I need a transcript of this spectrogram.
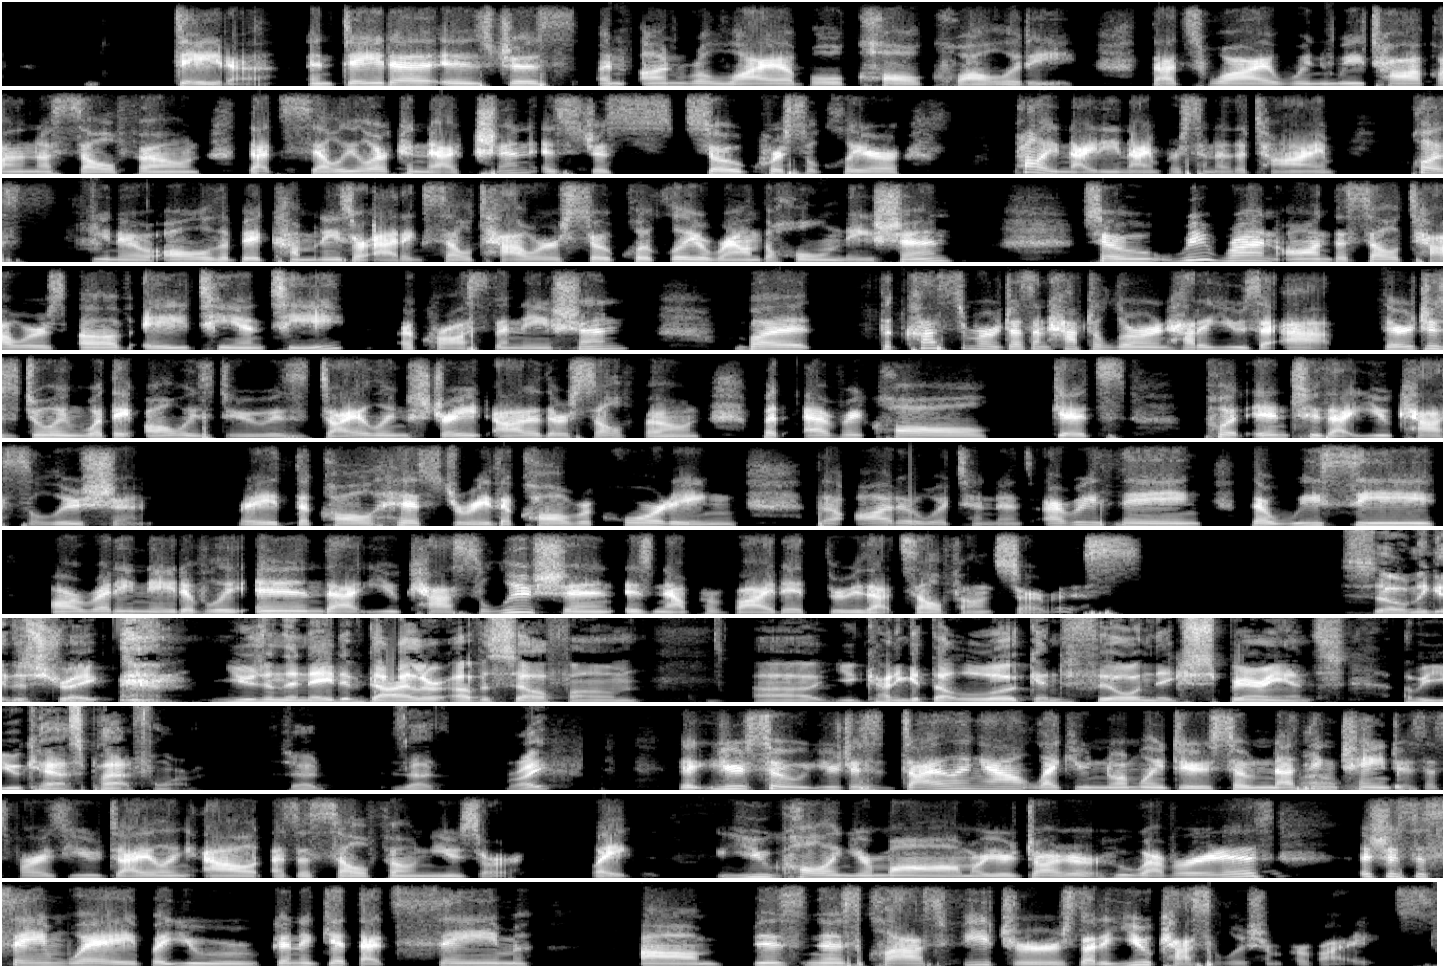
data. And data is just an unreliable call quality. That's why when we talk on a cell phone, that cellular connection is just so crystal clear, probably 99% of the time. Plus, you know, all of the big companies are adding cell towers so quickly around the whole nation. So we run on the cell towers of AT&T across the nation, but the customer doesn't have to learn how to use the app. They're just doing what they always do is dialing straight out of their cell phone, but every call gets put into that UCaaS solution, right? The call history, the call recording, the auto attendance, everything that we see already natively in that UCaaS solution is now provided through that cell phone service. So let me get this straight. Using the native dialer of a cell phone, uh, you kind of get that look and feel and the experience of a UCaaS platform. Is that is that right? You're so you're just dialing out like you normally do. So nothing wow. changes as far as you dialing out as a cell phone user. Like you calling your mom or your daughter, whoever it is, it's just the same way, but you're going to get that same um, business class features that a UCaaS solution provides.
